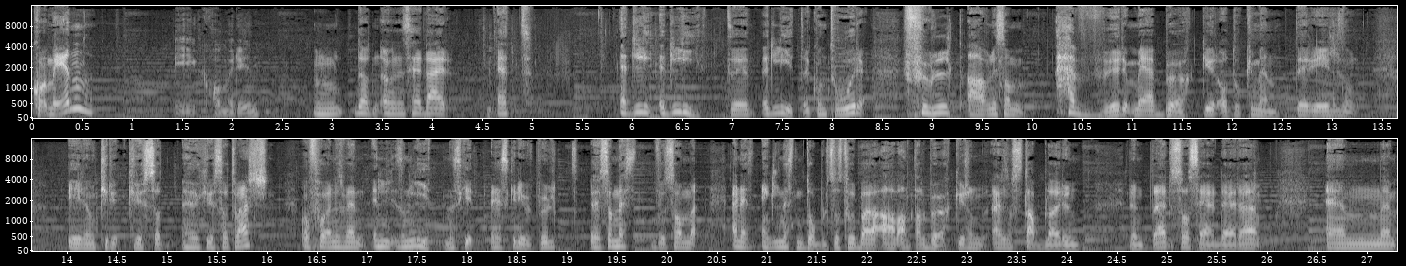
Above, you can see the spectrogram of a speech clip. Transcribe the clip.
Kom inn! Vi kommer inn. Mm, se, det er et, et, li, et, lite, et lite kontor fullt av liksom hauger med bøker og dokumenter i, liksom, i liksom kryss, og, eh, kryss og tvers. Og får liksom en, en sånn liten skri, eh, skrivepult eh, som, nest, som er nest, egentlig nesten dobbelt så stor bare av antall bøker som er liksom stabla rundt, rundt der. Så ser dere en,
